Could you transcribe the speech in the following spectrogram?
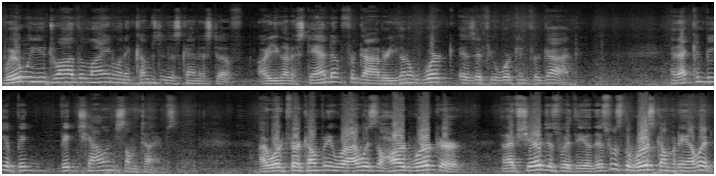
Where will you draw the line when it comes to this kind of stuff? Are you going to stand up for God? Are you going to work as if you're working for God? And that can be a big, big challenge sometimes. I worked for a company where I was the hard worker, and I've shared this with you. And this was the worst company I would.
